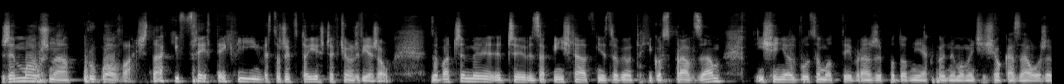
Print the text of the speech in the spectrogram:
że można próbować. Tak? I w tej chwili inwestorzy w to jeszcze wciąż wierzą. Zobaczymy, czy za 5 lat nie zrobią takiego sprawdzam i się nie odwrócą od tej branży, podobnie jak w pewnym momencie się okazało, że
